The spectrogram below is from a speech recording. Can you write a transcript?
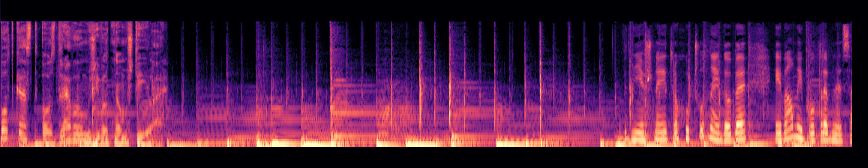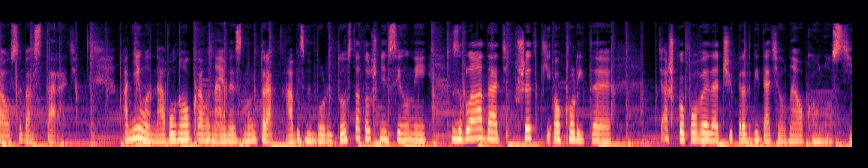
Podcast o zdravom životnom štýle. V dnešnej trochu čudnej dobe je veľmi potrebné sa o seba starať. A nie len na vonok, ale najmä znútra, aby sme boli dostatočne silní zvládať všetky okolité, ťažko povedať, či predvídateľné okolnosti.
